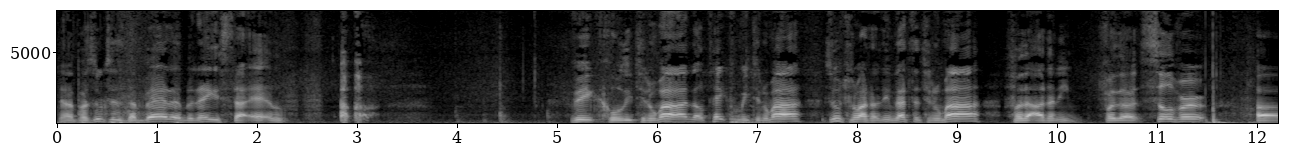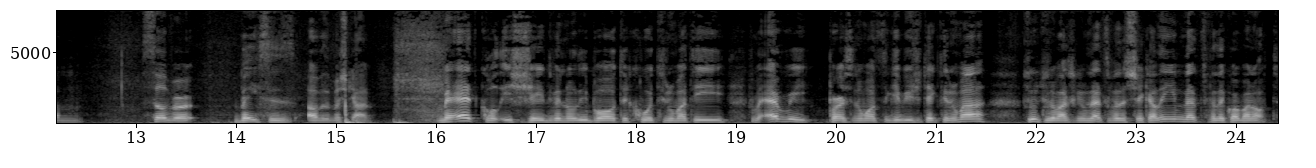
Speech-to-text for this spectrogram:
Now the Pasuk says, Daber b'nei Yisrael v'ikuli Turumah, they'll take from me Turumah, Zu Turumat Adanim, that's the Turumah for the Adanim, for the silver, um, silver bases of the Mishkan. Me'et kol ish sheid v'no libo tekhu. From every person who wants to give, you should take terumah. That's for the shekalim. That's for the korbanot.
